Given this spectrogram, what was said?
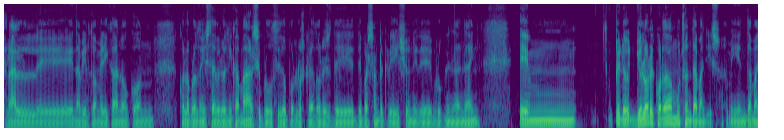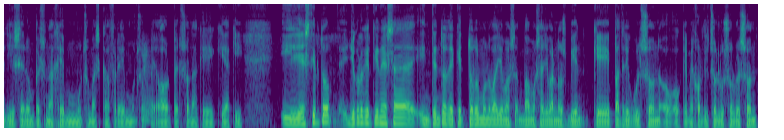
canal eh, en abierto americano con, con la protagonista Verónica Mars, y producido por los creadores de, de Parks and Recreation y de Brooklyn Nine-Nine. Em, pero yo lo recordaba mucho en Damagis. A mí en Damagis era un personaje mucho más cafre, mucho mm. peor persona que, que, aquí. Y es cierto, yo creo que tiene ese intento de que todo el mundo vayamos, vamos a llevarnos bien, que Patrick Wilson, o, que mejor dicho, Luz Olverson,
